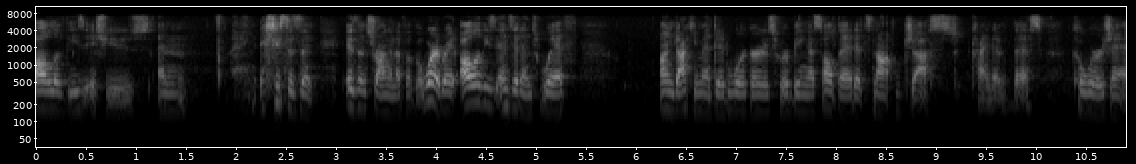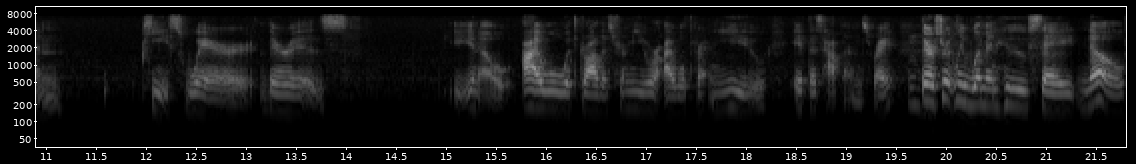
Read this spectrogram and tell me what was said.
all of these issues and I mean, issues isn't isn't strong enough of a word right? All of these incidents with undocumented workers who are being assaulted it's not just kind of this coercion piece where there is you know i will withdraw this from you or i will threaten you if this happens right? Mm-hmm. There are certainly women who say no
